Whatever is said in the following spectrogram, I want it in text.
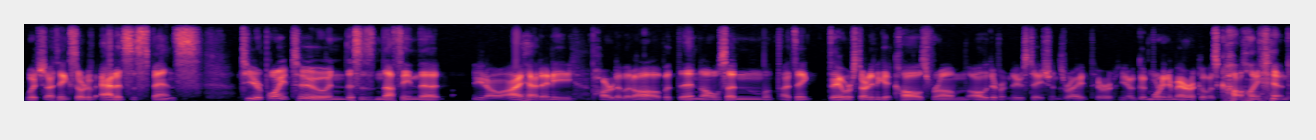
which i think sort of added suspense. To your point too and this is nothing that you know, I had any part of it all. But then all of a sudden, I think they were starting to get calls from all the different news stations, right? They were, you know, Good Morning America was calling and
